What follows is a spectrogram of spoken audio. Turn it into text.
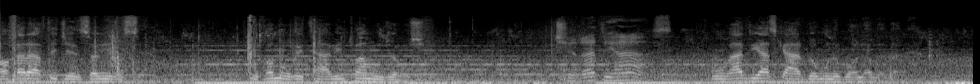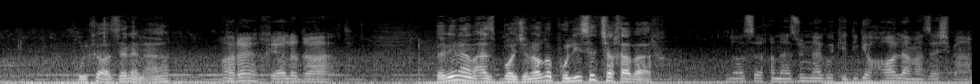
آخر هفته جنسا می‌رسه می‌خوام موقع تحویل تو هم اونجا باشی. چقدری هست؟ اونقدری هست که هر دومون رو بالا ببره. پول که حاضره نه؟ آره خیالت راحت. ببینم از باجناق پلیس چه خبر؟ ناصر خان از اون نگو که دیگه حالم ازش به هم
